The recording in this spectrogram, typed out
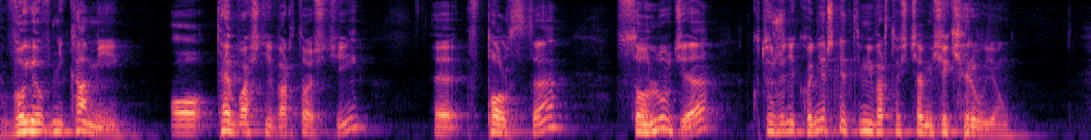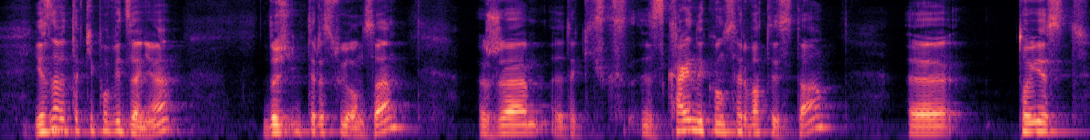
wojownikami o te właśnie wartości e, w Polsce są ludzie, którzy niekoniecznie tymi wartościami się kierują. Jest nawet takie powiedzenie, dość interesujące, że taki skrajny konserwatysta e, to jest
